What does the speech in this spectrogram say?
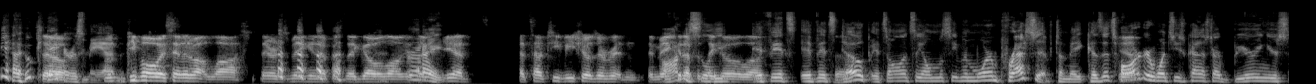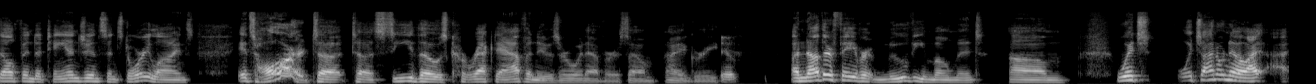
Yeah, who cares, man? People always say that about Lost. They're just making it up as they go along. It's right. Like, yeah, that's how TV shows are written. They make honestly, it up as they go along. If it's if it's so. dope, it's honestly almost even more impressive to make because it's yeah. harder once you kind of start burying yourself into tangents and storylines. It's hard to to see those correct avenues or whatever. So I agree. Yep. Another favorite movie moment, um, which which I don't know. I, I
